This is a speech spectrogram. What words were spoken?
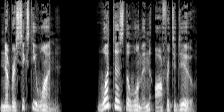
Number 61. What does the woman offer to do?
